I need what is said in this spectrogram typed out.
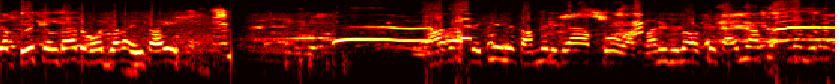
जब तेज चलता है तो बहुत ज़्यादा हिलता है यहाँ पे आप देखिए ये सामने दिख रहा है आपको आसमानी झूला उसके साइड में आपको पूरा मेला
